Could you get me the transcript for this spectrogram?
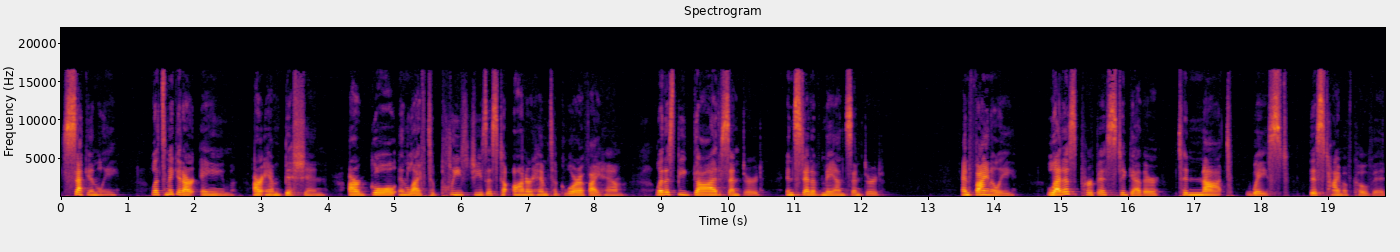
Secondly, let's make it our aim, our ambition, our goal in life to please Jesus, to honor him, to glorify him. Let us be God centered instead of man centered. And finally, let us purpose together to not waste this time of COVID,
